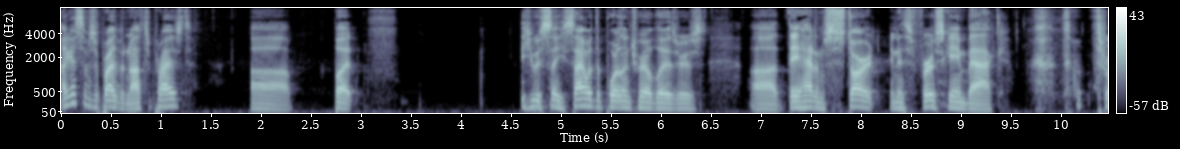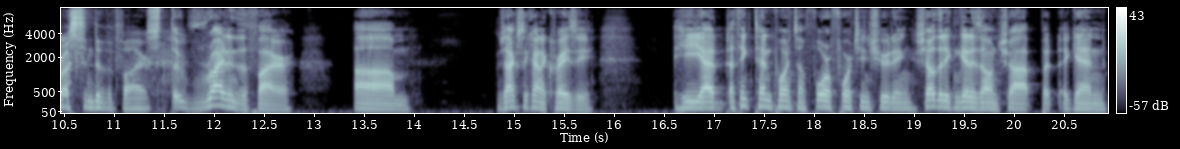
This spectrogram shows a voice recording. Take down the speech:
I guess I'm surprised, but not surprised. Uh, but he was he signed with the Portland Trailblazers. Uh, they had him start in his first game back. Thrust into the fire. th- right into the fire. Um, it was actually kind of crazy. He had, I think, 10 points on 4 of 14 shooting. Showed that he can get his own shot, but again,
